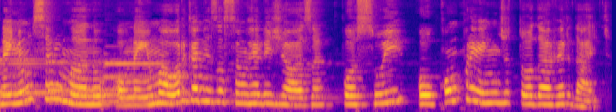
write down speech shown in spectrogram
Nenhum ser humano ou nenhuma organização religiosa possui ou compreende toda a verdade.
